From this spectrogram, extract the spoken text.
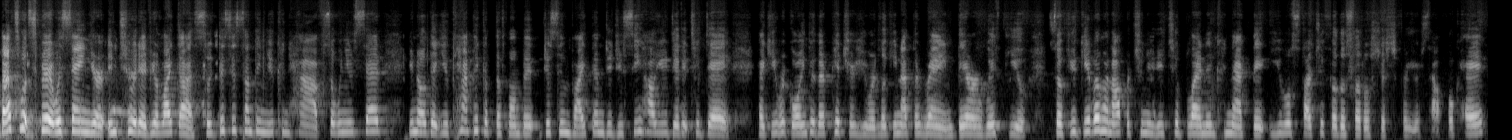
that's what Spirit was saying. You're intuitive. You're like us. So this is something you can have. So when you said, you know, that you can't pick up the phone, but just invite them. Did you see how you did it today? Like you were going through their pictures, you were looking at the rain. They were with you. So if you give them an opportunity to blend and connect, that you will start to feel those little shifts for yourself. Okay.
